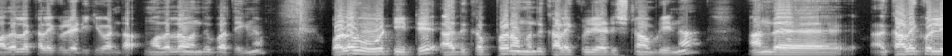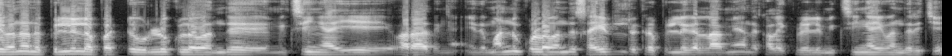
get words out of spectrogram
முதல்ல களைக்கொல்லி அடிக்க வேண்டாம். முதல்ல வந்து பார்த்தீங்கன்னா உழவு ஓட்டிட்டு அதுக்கப்புறம் வந்து களைக்கொல்லி அடிச்சிட்டோம் அப்படின்னா அந்த களைக்கொல்லி வந்து அந்த பில்லுல பட்டு உள்ளுக்குள்ள வந்து மிக்சிங் ஆகி வராதுங்க. இது மண்ணுக்குள்ள வந்து சைடில் இருக்கிற பில்லுகள் எல்லாமே அந்த களைக்கொல்லியில மிக்சிங் ஆகி வந்துருச்சு.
